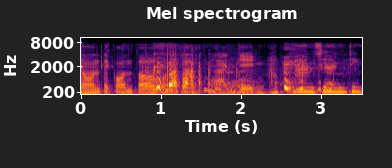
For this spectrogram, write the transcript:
nyontek kontol, kontol. anjing. Apaan sih anjing?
